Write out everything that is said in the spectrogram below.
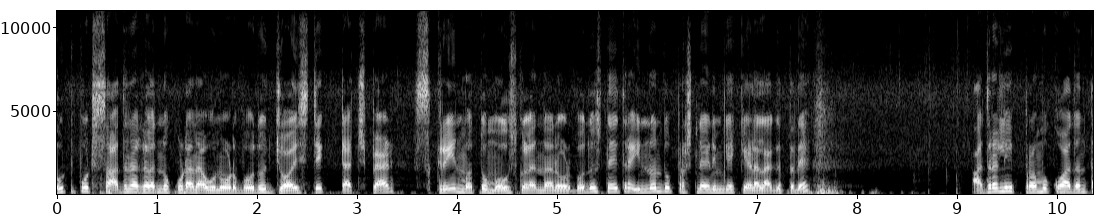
ಔಟ್ಪುಟ್ ಸಾಧನಗಳನ್ನು ಕೂಡ ನಾವು ನೋಡ್ಬೋದು. ಜಾಯ್ಸ್ಟಿಕ್ ಟಚ್ ಪ್ಯಾಡ್ ಸ್ಕ್ರೀನ್ ಮತ್ತು ಮೌಸ್ಗಳನ್ನು ನೋಡ್ಬೋದು. ಸ್ನೇಹಿತರೆ, ಇನ್ನೊಂದು ಪ್ರಶ್ನೆ ನಿಮಗೆ ಕೇಳಲಾಗುತ್ತದೆ. ಅದರಲ್ಲಿ ಪ್ರಮುಖವಾದಂಥ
